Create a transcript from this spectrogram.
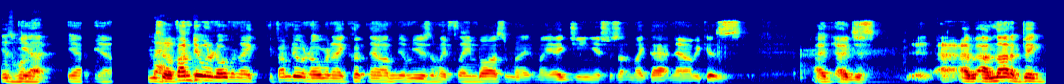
Is when yeah, that. yeah, yeah. So if I'm doing an overnight, if I'm doing an overnight cook now, I'm, I'm using my Flame Boss or my, my Egg Genius or something like that now because I, I just, I, I'm not a big,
